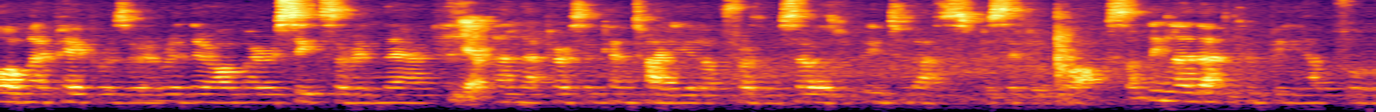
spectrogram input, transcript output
all my papers are in there, all my receipts are in there, yep. and that person can tidy it up for themselves into that specific box. Something like that could be helpful.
